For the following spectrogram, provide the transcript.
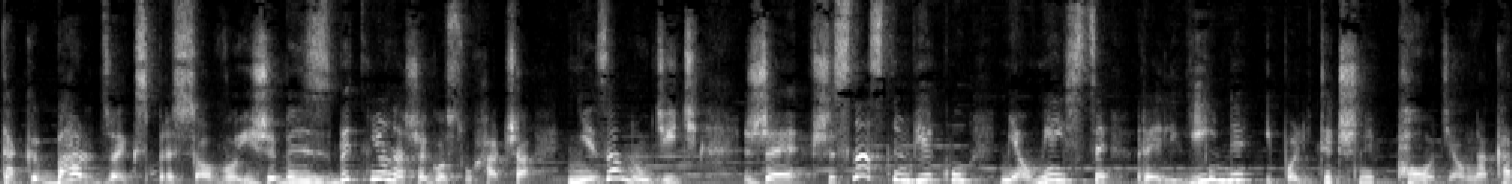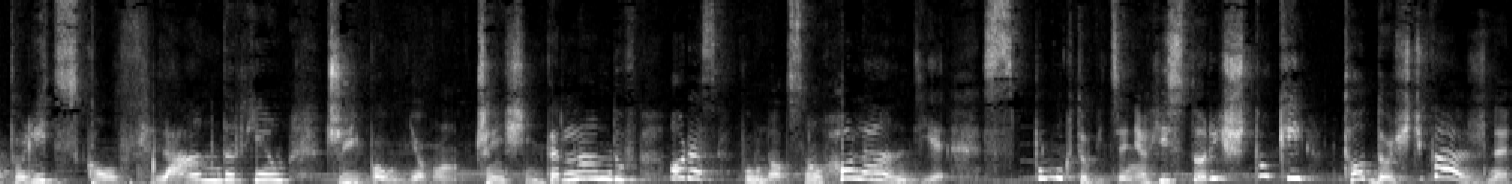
tak bardzo ekspresowo i żeby zbytnio naszego słuchacza nie zanudzić, że w XVI wieku miał miejsce religijny i polityczny podział na katolicką Flandrię, czyli południową część Niderlandów oraz północną Holandię. Z punktu widzenia historii sztuki to dość ważne,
